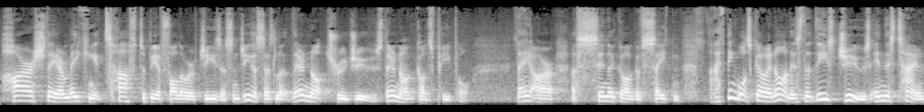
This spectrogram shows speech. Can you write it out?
harsh, they are making it tough to be a follower of Jesus. And Jesus says, Look, they're not true Jews, they're not God's people. They are a synagogue of Satan. And I think what's going on is that these Jews in this town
